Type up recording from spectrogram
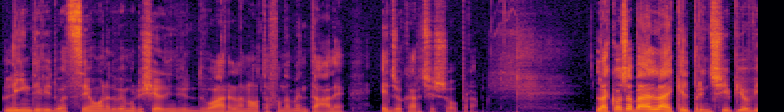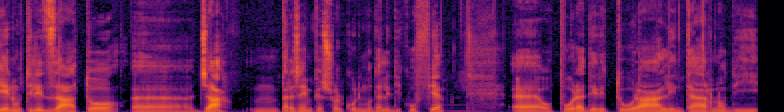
l'individuazione, dobbiamo riuscire ad individuare la nota fondamentale e giocarci sopra. La cosa bella è che il principio viene utilizzato eh, già, mh, mm, per esempio, su alcuni modelli di cuffie, eh, oppure addirittura all'interno di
